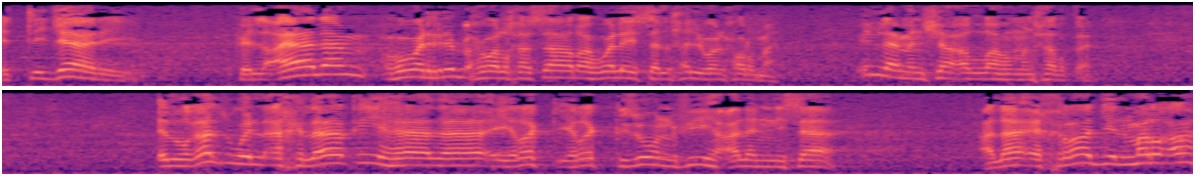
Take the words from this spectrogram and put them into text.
التجاري في العالم هو الربح والخسارة وليس الحل والحرمة إلا من شاء الله من خلقه. الغزو الأخلاقي هذا يركزون فيه على النساء على إخراج المرأة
